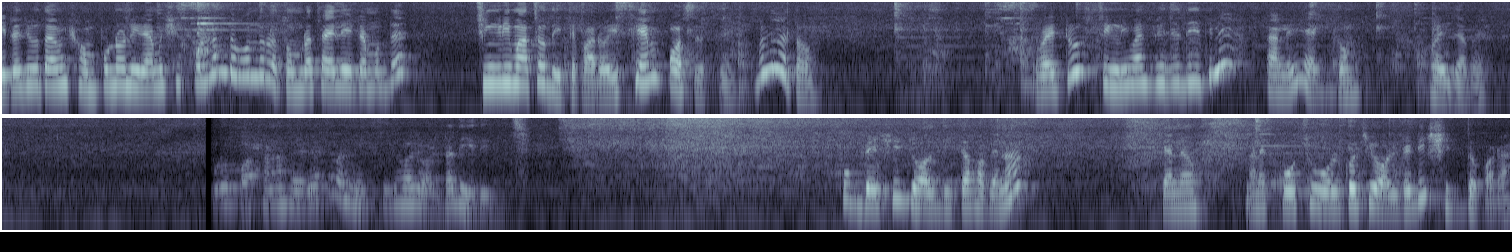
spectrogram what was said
এটা যেহেতু আমি সম্পূর্ণ নিরামিষই করলাম তো বন্ধুরা, তোমরা চাইলে এটার মধ্যে চিংড়ি মাছও দিতে পারো, এই সেম প্রসেসে বুঝলে তো? এবার একটু চিংড়ি মাছ ভেজে দিয়ে দিলে তাহলেই একদম হয়ে যাবে। পুরো কষানো হয়ে গেছে, এবার মিক্সি ধোয়া জলটা দিয়ে দিচ্ছি। খুব বেশি জল দিতে হবে না। কেন? মানে কচু, ওলকচি অলরেডি সিদ্ধ করা।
